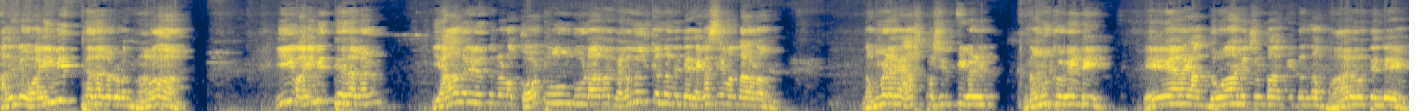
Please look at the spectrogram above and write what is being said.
അതിന്റെ വൈവിധ്യതകളുടെ നിറവാണ്. ഈ വൈവിധ്യതകൾ യാതൊരു വിധത്തിലുള്ള കോട്ടവും കൂടാതെ നിലനിൽക്കുന്നതിന്റെ രഹസ്യം എന്താണ്? നമ്മുടെ രാഷ്ട്രശില്പികൾ നമുക്ക് വേണ്ടി ഏറെ അധ്വാനിച്ചുണ്ടാക്കിയിട്ടുന്ന ഭാരതത്തിന്റെ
